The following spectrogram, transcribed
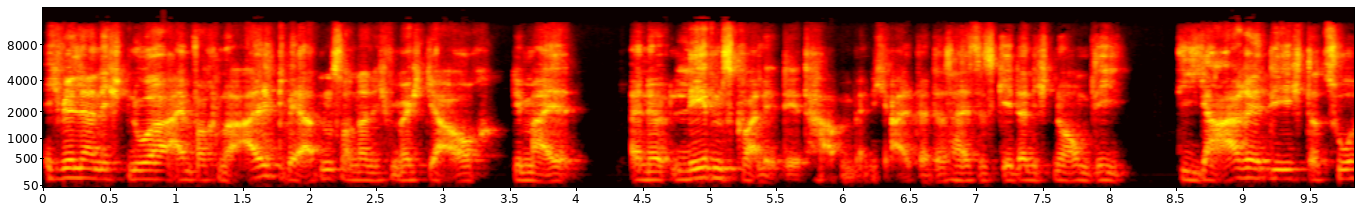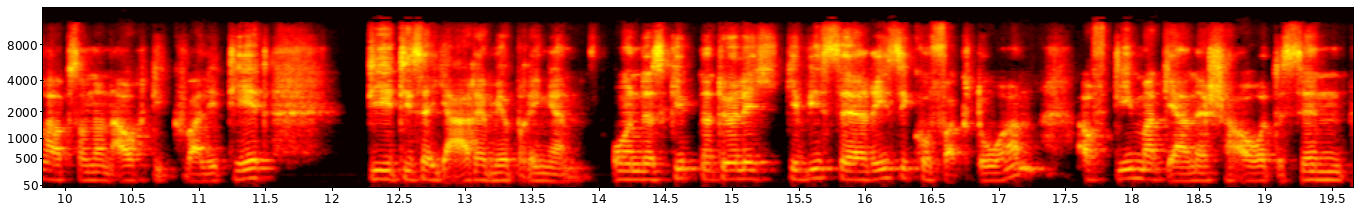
ich will ja nicht nur einfach nur alt werden, sondern ich möchte ja auch die eine Lebensqualität haben, wenn ich alt werde. Das heißt, es geht ja nicht nur um die, die Jahre, die ich dazu habe, sondern auch die Qualität, die diese Jahre mir bringen. Und es gibt natürlich gewisse Risikofaktoren, auf die man gerne schaut. Das sind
